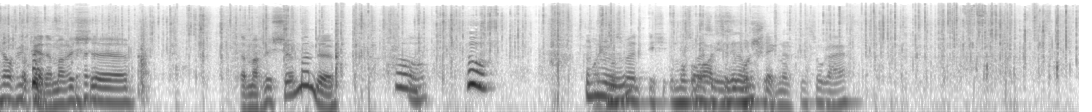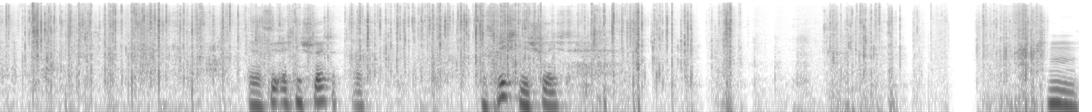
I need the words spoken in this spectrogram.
Ja, auf jeden Okay, Fall. dann mache ich, äh, dann mache ich äh, Mandel. Oh. Oh. Oh, ich muss mir, ich muss mir Boah, das in den Mund stecken. Das ist so geil. Ja, das sieht echt nicht schlecht aus. Das riecht nicht schlecht. Hm.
